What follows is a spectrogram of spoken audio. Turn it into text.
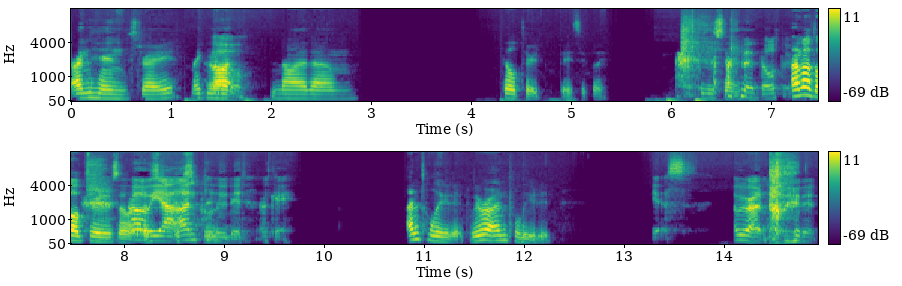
unhinged, right? Like not Oh. not um filtered, basically. It's the same. unadulterated. Unadulterated is a Oh is- yeah, unpolluted. Okay. Unpolluted. We were unpolluted. Yes, we were unpolluted.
